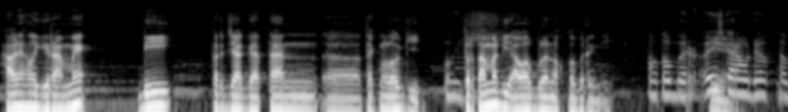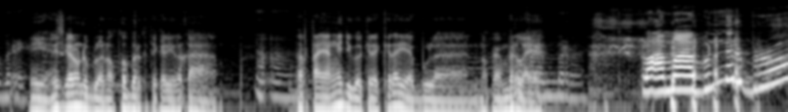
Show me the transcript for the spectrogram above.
hal yang lagi rame di perjagatan eh, teknologi, Wih, terutama di awal bulan Oktober ini. Oktober. Oh, Iya. sekarang udah Oktober ya. Iya, ini sekarang udah bulan Oktober ketika direkam. Heeh. Tertayangnya juga kira-kira ya bulan November lah ya. November. Lama bener, Bro.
